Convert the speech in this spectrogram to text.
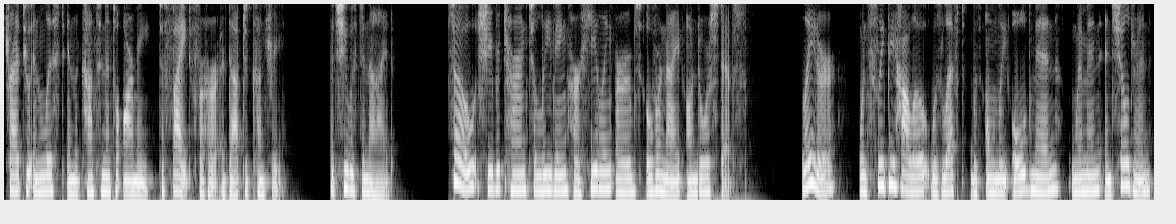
tried to enlist in the Continental Army to fight for her adopted country, but she was denied. So she returned to leaving her healing herbs overnight on doorsteps. Later, when Sleepy Hollow was left with only old men, women, and children,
